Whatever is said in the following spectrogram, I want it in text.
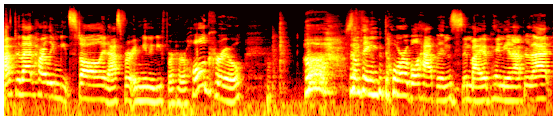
After that, Harlee meets Stahl and asks for immunity for her whole crew. Something horrible happens, in my opinion. After that,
